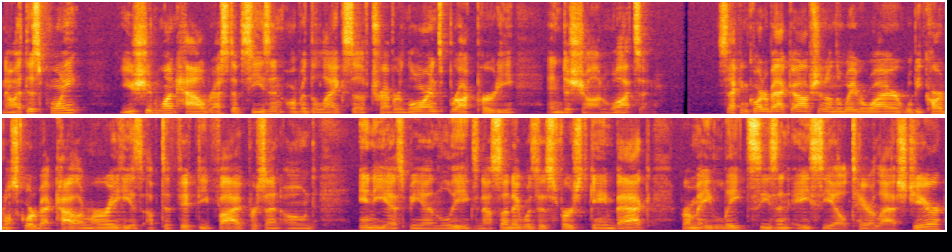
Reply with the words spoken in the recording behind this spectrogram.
Now, at this point, you should want Howell rest of season over the likes of Trevor Lawrence, Brock Purdy, and Deshaun Watson. Second quarterback option on the waiver wire will be Cardinals quarterback Kyler Murray. He is up to 55% owned in ESPN leagues. Now, Sunday was his first game back from a late season ACL tear last year,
